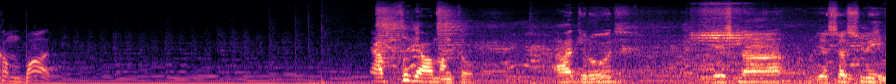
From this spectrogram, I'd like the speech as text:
ખંભાત. આપ શું કહેવા માંગશો? આજ રોજ દેશના યશસ્વી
